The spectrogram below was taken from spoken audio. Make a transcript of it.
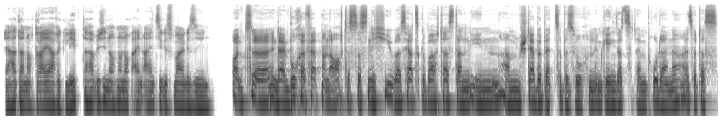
er hat dann noch drei Jahre gelebt, da habe ich ihn auch nur noch ein einziges Mal gesehen. Und äh, in deinem Buch erfährt man auch, dass du es nicht übers Herz gebracht hast, dann ihn am Sterbebett zu besuchen, im Gegensatz zu deinem Bruder, ne? Also das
